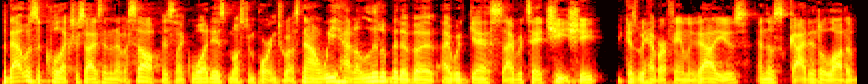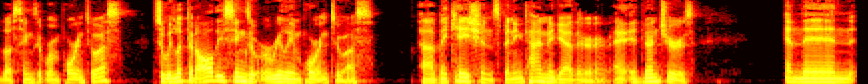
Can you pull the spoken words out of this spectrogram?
but that was a cool exercise in and of itself is like what is most important to us? Now we had a little bit of a i would guess i would say a cheat sheet because we have our family values and those guided a lot of those things that were important to us. So we looked at all these things that were really important to us uh, vacation spending time together adventures. And then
